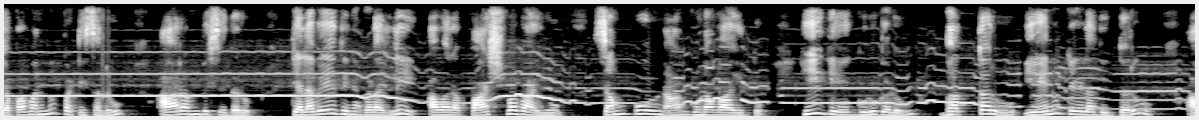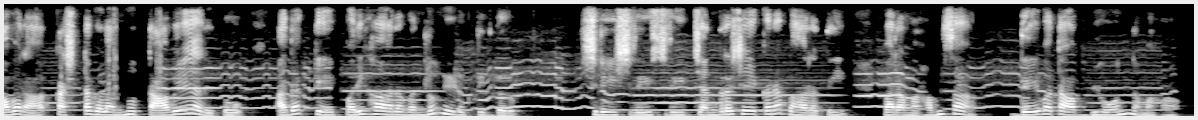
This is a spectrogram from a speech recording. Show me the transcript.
ಜಪವನ್ನು ಪಠಿಸಲು ಆರಂಭಿಸಿದರು. ಕೆಲವೇ ದಿನಗಳಲ್ಲಿ ಅವರ ಪಾರ್ಶ್ವವಾಯು ಸಂಪೂರ್ಣ ಗುಣವಾಯಿತು. ಹೀಗೆ ಗುರುಗಳು ಭಕ್ತರು ಏನು ಕೇಳದಿದ್ದರೂ ಅವರ ಕಷ್ಟಗಳನ್ನು ತಾವೇ ಅರಿತು ಅದಕ್ಕೆ ಪರಿಹಾರವನ್ನು ನೀಡುತ್ತಿದ್ದರು. ಶ್ರೀ ಶ್ರೀ ಶ್ರೀ ಚಂದ್ರಶೇಖರ ಭಾರತಿ ಪರಮಹಂಸ ದೇವತಾಭ್ಯೋ ನಮಃ.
